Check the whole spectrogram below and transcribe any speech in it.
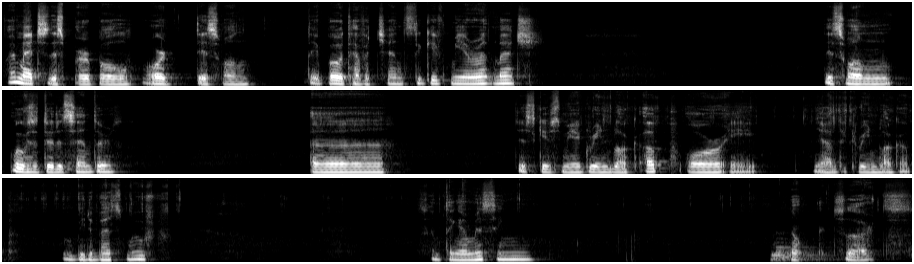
If I match this purple or this one, they both have a chance to give me a red match. This one moves it to the center. Uh, this gives me a green block up or a, yeah, the green block up will be the best move. Something I'm missing. No, it's arts.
